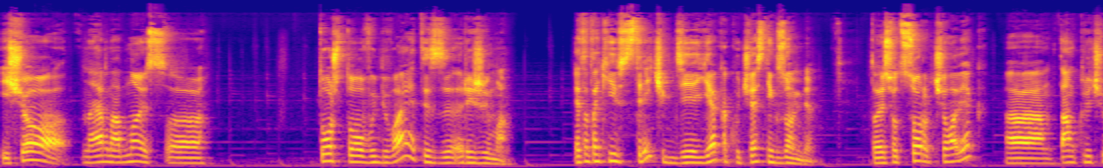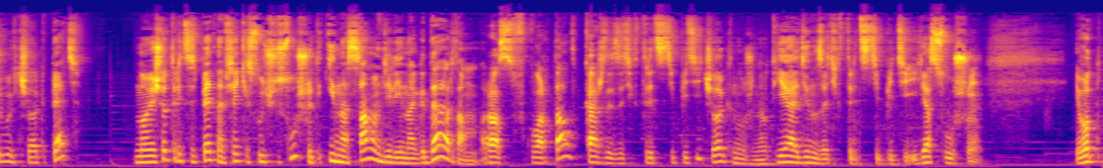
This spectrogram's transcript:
Еще, наверное, одно из э, то, что выбивает из режима, это такие встречи, где я как участник зомби. То есть вот 40 человек, а, там ключевых человек 5, но еще 35 на всякий случай слушают, и на самом деле иногда там раз в квартал каждый из этих 35 человек нужен. И вот я один из этих 35, и я слушаю. И вот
